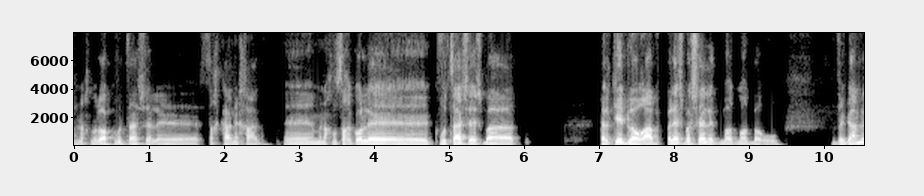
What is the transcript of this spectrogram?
אנחנו לא קבוצה של אה, שחקן אחד, אה, אנחנו סך הכל אה, קבוצה שיש בה תלכיד לא רע, אבל יש בה שלד מאוד מאוד ברור, וגם ל...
